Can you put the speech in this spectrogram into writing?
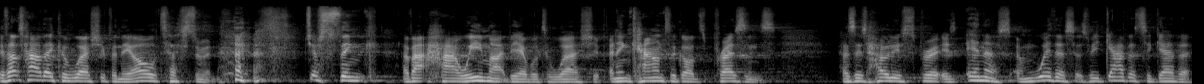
if that's how they could worship in the Old Testament, just think about how we might be able to worship and encounter God's presence as His Holy Spirit is in us and with us as we gather together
